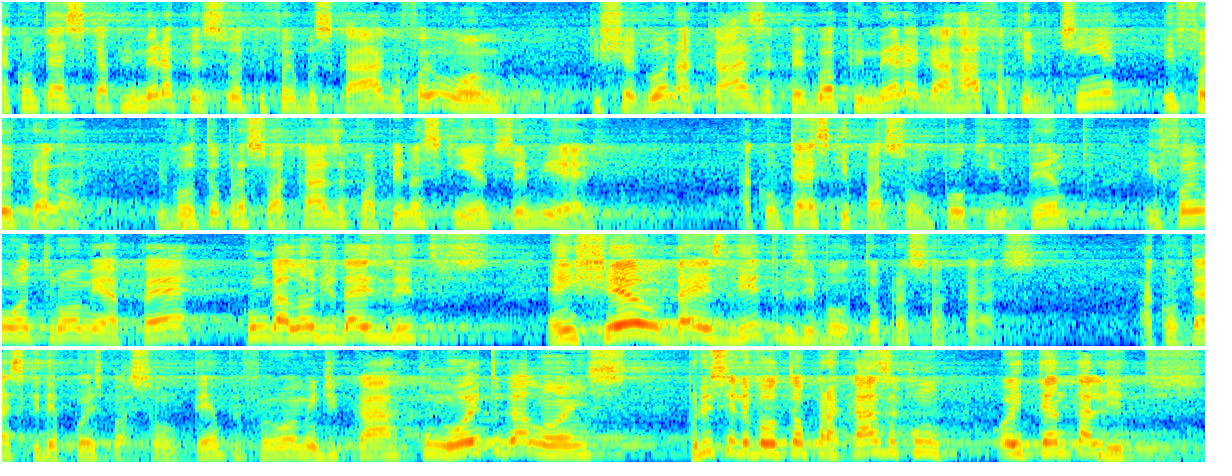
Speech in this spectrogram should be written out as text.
E acontece que a primeira pessoa que foi buscar água foi um homem que chegou na casa, pegou a primeira garrafa que ele tinha e foi para lá e voltou para sua casa com apenas 500 ml. Acontece que passou um pouquinho tempo e foi um outro homem a pé com um galão de 10 litros. Encheu 10 litros e voltou para sua casa. Acontece que depois passou um tempo e foi um homem de carro com 8 galões. Por isso ele voltou para casa com 80 litros.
